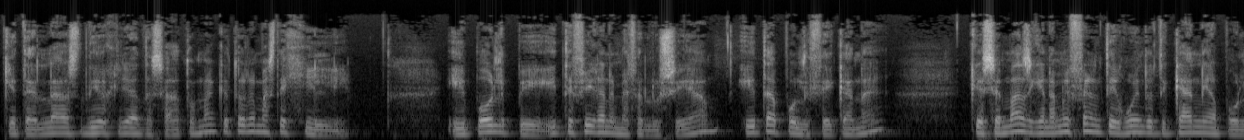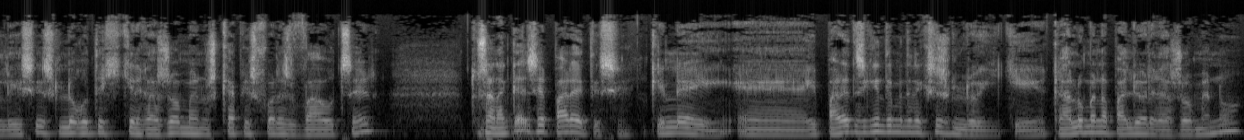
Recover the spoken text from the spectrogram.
και τελάς 2.000 άτομα και τώρα είμαστε χίλιοι. Οι υπόλοιποι είτε φύγανε με θελουσία είτε απολυθήκανε και σε εμάς για να μην φαίνεται η Wind ότι κάνει απολύσεις λόγω ότι έχει και εργαζόμενους κάποιες φορές voucher, τους αναγκάζει σε παρέτηση. Και λέει: ε, Η παρέτηση γίνεται με την εξής λογική. Καλούμε ένα παλιό εργαζόμενο,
